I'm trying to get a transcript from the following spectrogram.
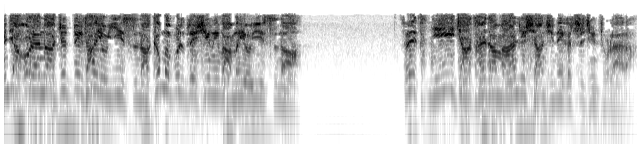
人家后来呢，就对他有意思呢，根本不是对心灵法门有意思呢。所以你一讲台长，马上就想起那个事情出来了，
